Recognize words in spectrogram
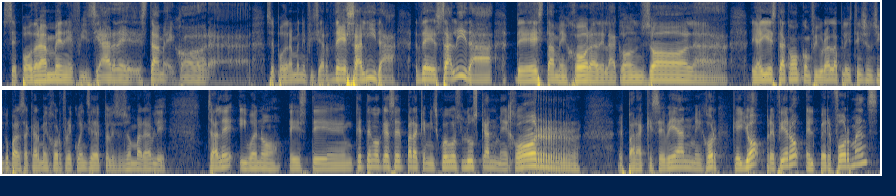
se podrán beneficiar de esta mejora. Se podrán beneficiar de salida, de salida de esta mejora de la consola. Y ahí está cómo configurar la PlayStation 5 para sacar mejor frecuencia de actualización variable. ¿Sale? Y bueno, este, ¿qué tengo que hacer para que mis juegos luzcan mejor? Eh, para que se vean mejor. Que yo prefiero el performance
